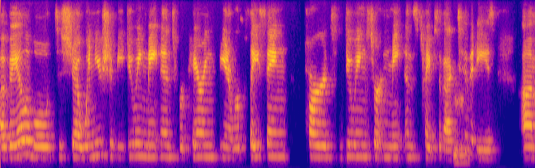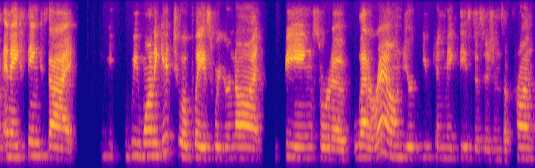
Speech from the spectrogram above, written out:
available to show when you should be doing maintenance, repairing, you know, replacing parts, doing certain maintenance types of mm-hmm. activities? Mm-hmm. Um, and I think that we want to get to a place where you're not being sort of led around. You're you can make these decisions up front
